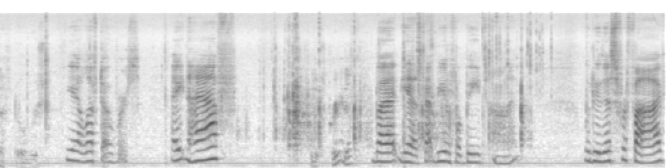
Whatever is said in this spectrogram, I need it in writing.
Leftovers. Yeah, leftovers. Eight and a half, Looks pretty though. but yeah, it's got beautiful beads on it. We'll do this for five.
